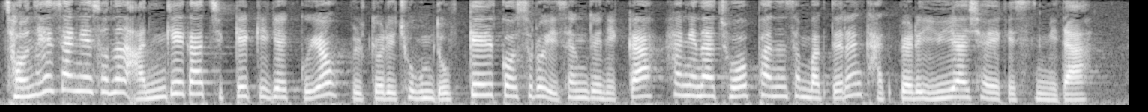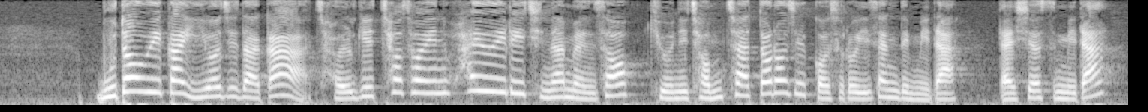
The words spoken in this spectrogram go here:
전 해상에서는 안개가 짙게 끼겠고요. 물결이 조금 높게 일 것으로 예상되니까 항해나 조업하는 선박들은 각별히 유의하셔야겠습니다. 무더위가 이어지다가 절기 처서인 화요일이 지나면서 기온이 점차 떨어질 것으로 예상됩니다. 날씨였습니다.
